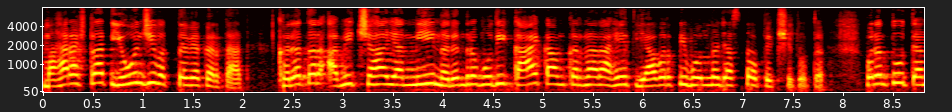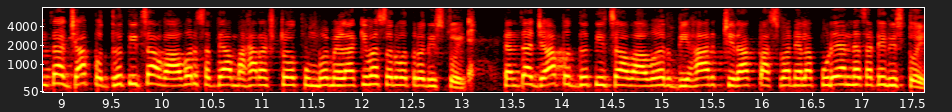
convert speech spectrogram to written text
महाराष्ट्रात येऊन जी वक्तव्य करतात खरं तर अमित शहा यांनी नरेंद्र मोदी काय काम करणार आहेत यावरती बोलणं जास्त अपेक्षित होतं. परंतु त्यांचा ज्या पद्धतीचा वावर सध्या महाराष्ट्र कुंभमेळा किंवा सर्वत्र दिसतोय त्यांचा ज्या पद्धतीचा वावर बिहार चिराग पासवान याला पुढे आणण्यासाठी दिसतोय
